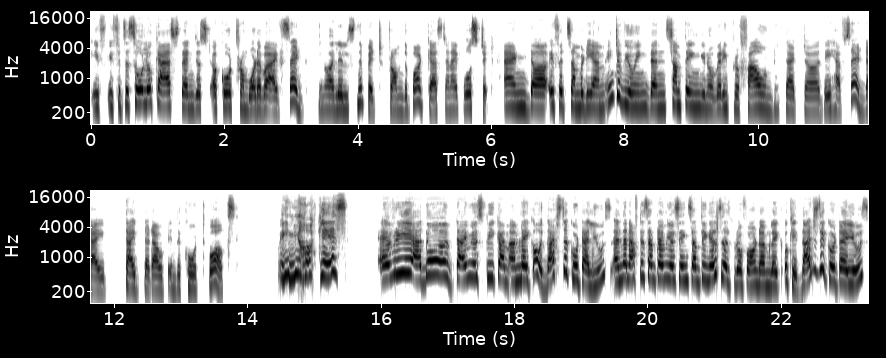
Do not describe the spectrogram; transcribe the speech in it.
if if it's a solo cast then just a quote from whatever i've said you know a little snippet from the podcast and i post it and uh, if it's somebody i'm interviewing then something you know very profound that uh, they have said i type that out in the quote box in your case every other time you speak I'm, I'm like oh that's the quote i'll use. And then after some time you're saying something else that's profound. I'm like okay that's the quote i use.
